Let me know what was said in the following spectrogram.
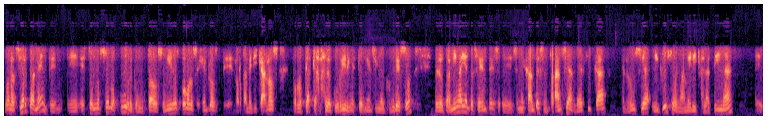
Bueno, ciertamente, eh, esto no solo ocurre con Estados Unidos, pongo los ejemplos norteamericanos por lo que acaba de ocurrir en esta audiencia en el Congreso, pero también hay antecedentes eh, semejantes en Francia, en Bélgica, en Rusia, incluso en América Latina. Eh,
